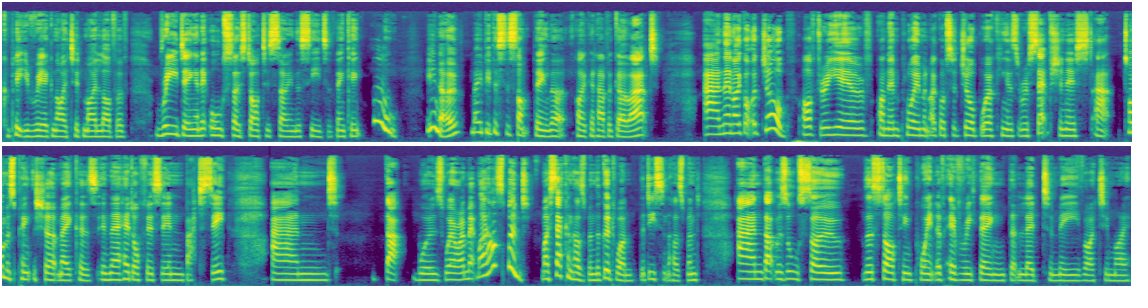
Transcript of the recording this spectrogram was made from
completely reignited my love of reading and it also started sowing the seeds of thinking oh you know, maybe this is something that I could have a go at. And then I got a job after a year of unemployment. I got a job working as a receptionist at Thomas Pink, the shirt makers, in their head office in Battersea. And that was where I met my husband, my second husband, the good one, the decent husband. And that was also the starting point of everything that led to me writing my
